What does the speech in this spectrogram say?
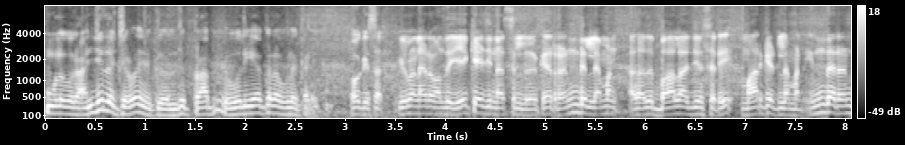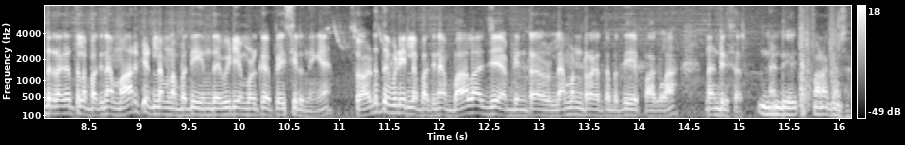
உங்களுக்கு ஒரு அஞ்சு லட்ச ரூபா இதுக்கு வந்து ப்ராஃபிட் ஒரு ஏக்கரை உங்களுக்கு கிடைக்கும். ஓகே சார் இவ்வளோ நேரம் வந்து ஏகேஜி நர்சரியில் இருக்க ரெண்டு லெமன் அதாவது பாலாஜியும் சரி மார்க்கெட் லெமன் இந்த ரெண்டு ரகத்தில் பார்த்தீங்கன்னா மார்க்கெட் லெமனை பற்றி இந்த வீடியோ முழுக்க பேசியிருந்தீங்க. ஸோ அடுத்த வீடியோவில் பார்த்தீங்கன்னா பாலாஜி அப்படின்ற ஒரு லெமன் ரகத்தை பற்றி பார்க்கலாம். நன்றி சார். நன்றி வணக்கம் சார்.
